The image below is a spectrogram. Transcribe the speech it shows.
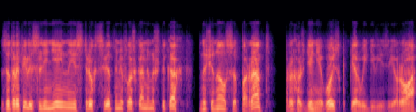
заторопились линейные с трехцветными флажками на штыках, начинался парад прохождения войск первой дивизии РОА.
